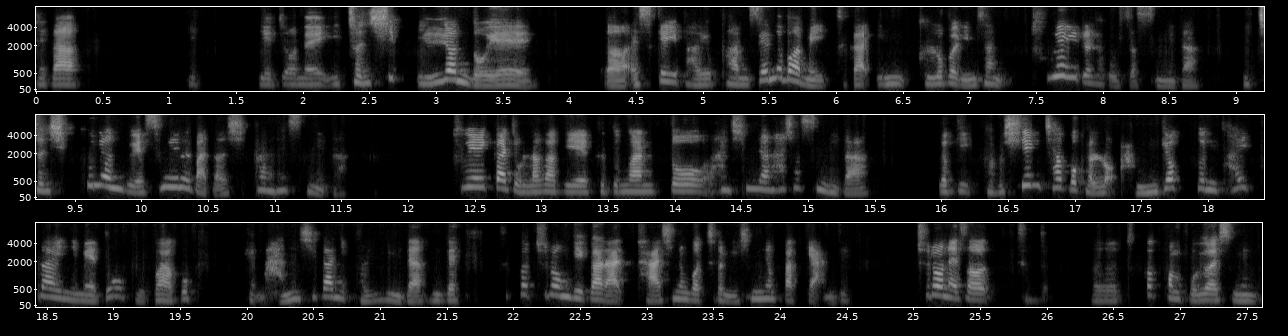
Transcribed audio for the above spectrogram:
제가 예전에 2011년도에 어, SK 바이오팜 세노바메이트가 임, 글로벌 임상 2A를 하고 있었습니다. 2019년도에 승인을 받아 시판을 했습니다. 2A까지 올라가기에 그동안 또 한 10년 하셨습니다. 여기 그 시행착오 별로 안 겪은 파이프라인임에도 불구하고 이렇게 많은 시간이 걸립니다. 근데 특허 출원기가 다 아시는 것처럼 20년밖에 안 돼. 출원해서 그 특허권 보유할 수 있는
